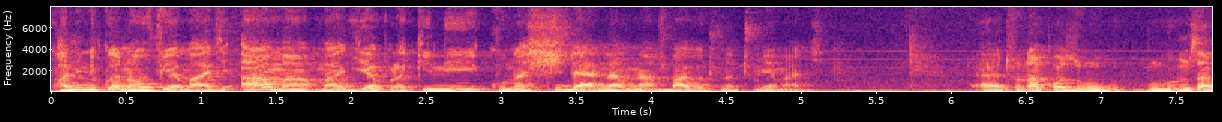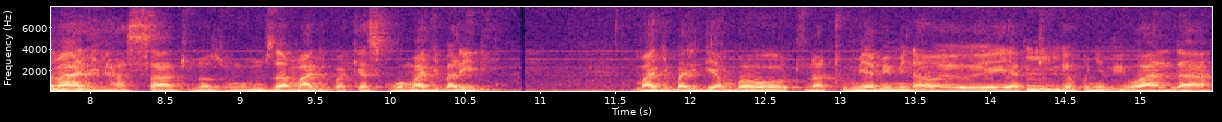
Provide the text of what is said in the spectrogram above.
Kwa nini kuwa na hofu ya maji? Ama maji yapo, lakini kuna shida ya namna ambavyo tunatumia maji. Uh, tunapozungumza maji hasa tunazungumza maji kwa kiasi kubwa maji baridi maji baridi ambayo tunatumia mimi na wewe yanatumika kwenye viwanda.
